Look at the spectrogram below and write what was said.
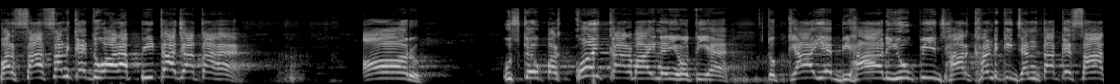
प्रशासन के द्वारा पीटा जाता है। और उसके ऊपर कोई कार्रवाई नहीं होती है। तो क्या यह बिहार, यूपी, झारखंड की जनता के साथ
